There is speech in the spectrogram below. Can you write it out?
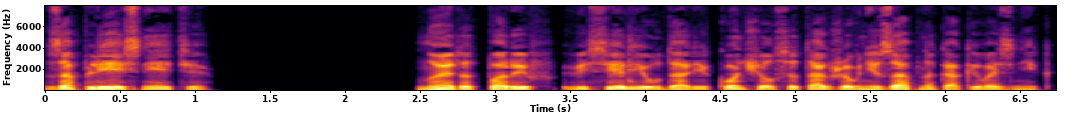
заплеснеете. Но этот порыв веселья у Дарьи кончился так же внезапно, как и возник.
